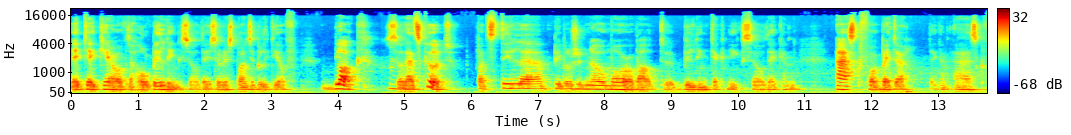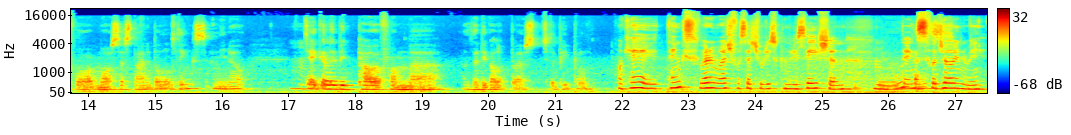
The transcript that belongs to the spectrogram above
They take care of the whole building, so there's a responsibility of block. So Mhm. that's good. But still, uh, people should know more about uh, building techniques so they can ask for better. They can ask for more sustainable things, and you know, Mhm. take a little bit power from uh, the developers to the people. Okay, thanks very much for such a rich conversation. Mm, thanks, for joining me.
